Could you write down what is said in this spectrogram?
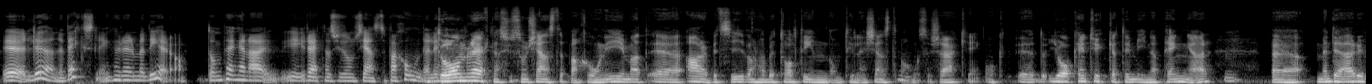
Eh, löneväxling, hur är det med det då? De pengarna räknas ju som tjänstepension eller De hur? räknas ju som tjänstepension i och med att eh, arbetsgivaren har betalt in dem till en tjänstepensionsförsäkring. Och, eh, jag kan kan ju tycka att det är mina pengar. Mm. Eh, men det är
